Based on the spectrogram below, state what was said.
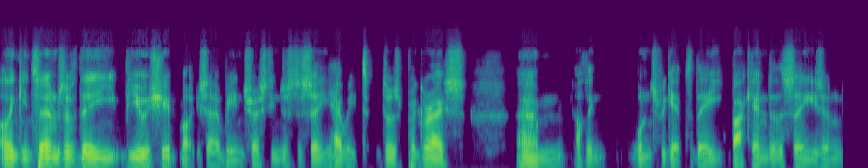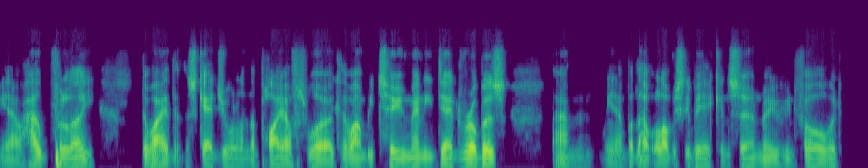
I think in terms of the viewership, like you say, it'll be interesting just to see how it does progress. Um, I think once we get to the back end of the season, you know, hopefully the way that the schedule and the playoffs work, there won't be too many dead rubbers. Um, you know, but that will obviously be a concern moving forward.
